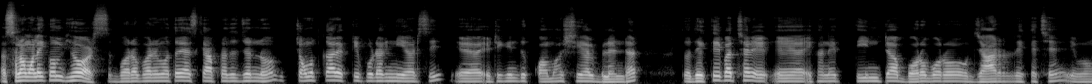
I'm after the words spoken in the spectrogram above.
আসসালামু আলাইকুম ভিউয়ার্স। বরাবরের মতোই আজকে আপনাদের জন্য চমৎকার একটি প্রোডাক্ট নিয়ে আসছি। এটি কিন্তু কমার্শিয়াল ব্লেন্ডার তো দেখতেই পাচ্ছেন এখানে তিনটা বড় বড় জার রেখেছে এবং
